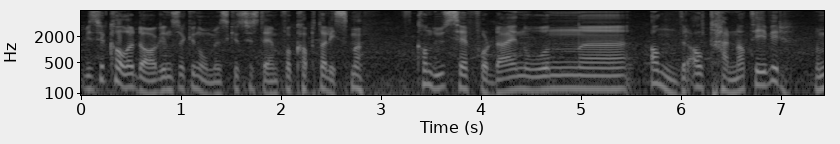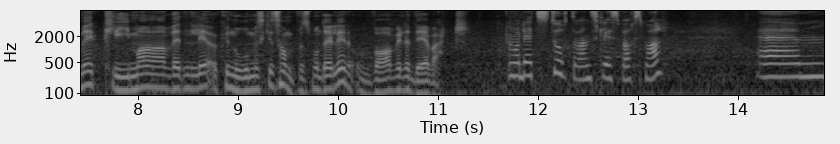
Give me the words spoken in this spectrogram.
Hvis vi kaller dagens økonomiske system for kapitalisme, kan du se for deg noen andre alternativer noen mer klimavennlige økonomiske samfunnsmodeller, hva ville det vært? Og det er et stort og vanskelig spørsmål. Um,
